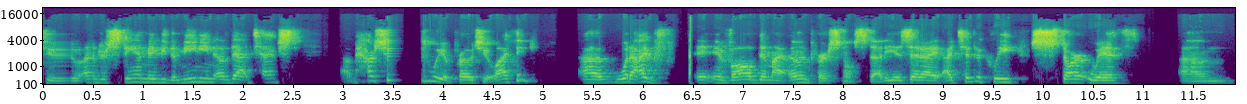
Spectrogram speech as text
to understand maybe the meaning of that text, um, how should we approach it? Well, I think uh, what I've involved in my own personal study is that I, I typically start with um,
